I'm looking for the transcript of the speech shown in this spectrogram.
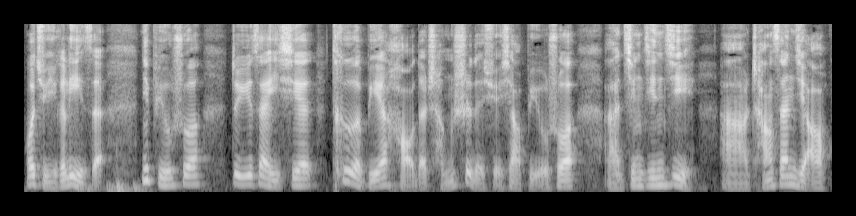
我举一个例子，你比如说，对于在一些特别好的城市的学校，比如说啊京津冀啊长三角。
